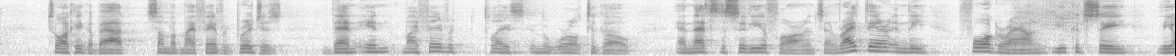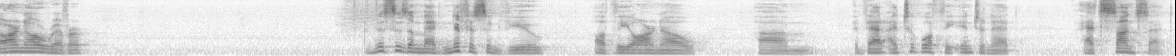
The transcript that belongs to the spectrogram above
talking about some of my favorite bridges than in my favorite place in the world to go, and that's the city of Florence. And right there in the foreground, you could see the Arno River. This is a magnificent view of the Arno um, that I took off the internet at sunset.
